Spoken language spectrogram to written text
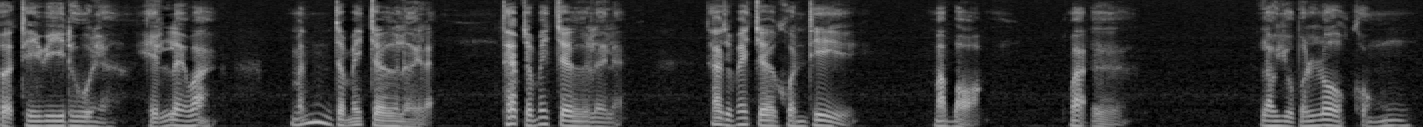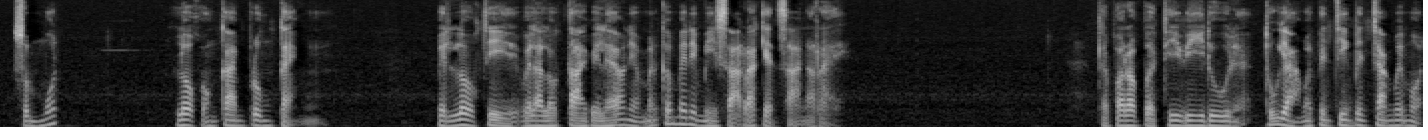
ปิดทีวีดูเนี่ยเห็นเลยว่า มันจะไม่เจอเลยแหละ แทบจะไม่เจอเลยแหละแทบจะไม่เจอคนที่มาบอกว่า เออ เราอยู่บนโลกของสมมุติ โลกของการปรุงแต่ง เป็นโลกที่เวลาเราตายไปแล้วเนี่ยมันก็ไม่ได้มีสาระแก่นสารอะไร แต่พอเราเปิดทีวีดูเนี่ยทุกอย่างมันเป็นจริงเป็นจังไปหมด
